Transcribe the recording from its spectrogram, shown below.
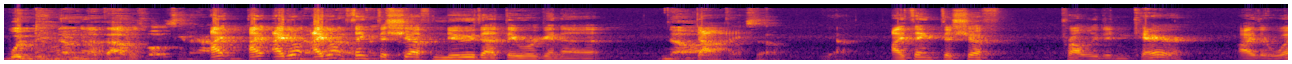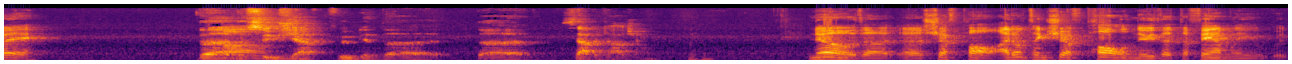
Wouldn't have known that know. that was what was going to happen. I, I don't No, I don't think the so. chef knew that they were gonna. no, I die. don't think so. Yeah, I think the chef probably didn't care either way. The the Um, sous chef who did the the sabotaging. No, the uh, chef Paul. I don't think Chef Paul knew that the family w-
